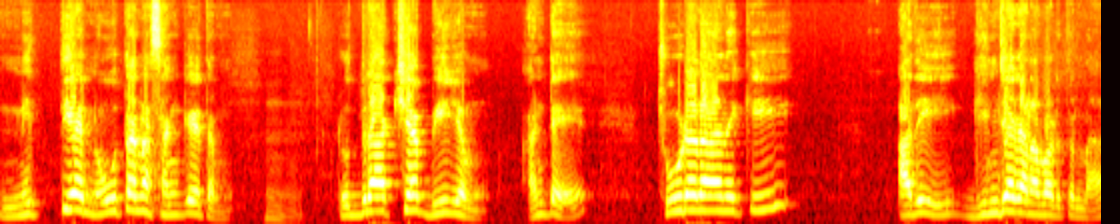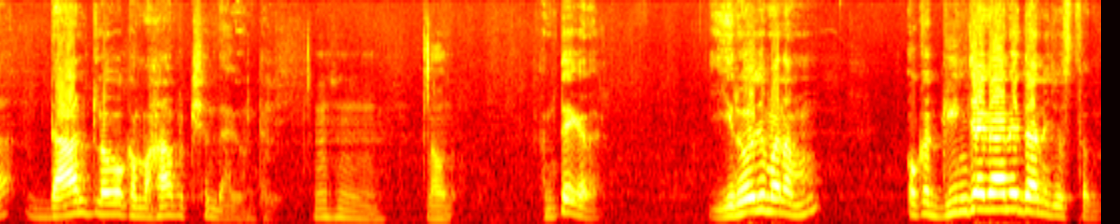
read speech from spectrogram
నిత్య నూతన సంకేతము. రుద్రాక్ష బీజము అంటే చూడడానికి అది గింజ కనబడుతున్న దాంట్లో ఒక మహావృక్షం దాగి ఉంటుంది. అవును. అంతే కదా? ఈరోజు మనం ఒక గింజగానే దాన్ని చూస్తాం.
